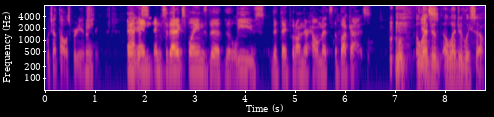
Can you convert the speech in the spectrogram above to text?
which I thought was pretty interesting. Yeah, and, and, and so that explains the the leaves that they put on their helmets, the Buckeyes. Alleged, allegedly so.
